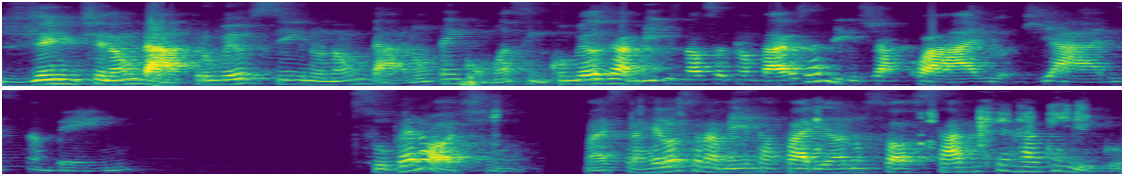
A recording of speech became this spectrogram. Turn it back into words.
Gente, não dá. Pro meu signo, não dá. Não tem como. Assim, com meus amigos, nossa, eu tenho vários amigos de aquário, de Ares também. Super ótimo. Mas pra relacionamento, aquariano só sabe ferrar comigo.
